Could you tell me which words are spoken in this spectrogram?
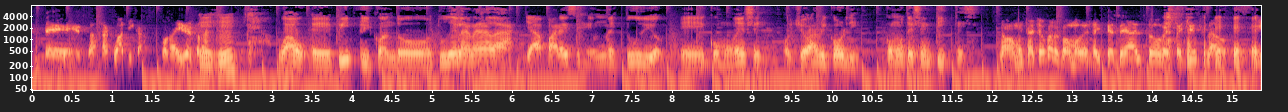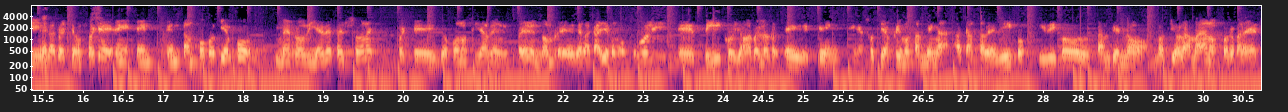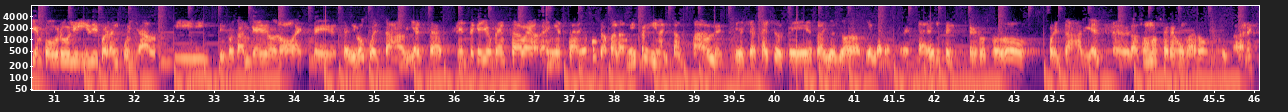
este, plaza acuática, por ahí detrás. Ujú. Wow, eh, Pete, y cuando tú de la nada ya apareces en un estudio eh, como ese, Ochoa Recording, ¿cómo te sentiste? No, muchacho, pero como de seis pies de alto, del pecho inflado. y la cuestión fue que en, en, en tan poco tiempo me rodeé de personas pues que yo conocía de, pues, el nombre de la calle, como Juli, eh, Vico. Yo me acuerdo eh, que en, en esos días fuimos también a, casa de Vico y Vico también nos, dio la mano, porque para ese tiempo Bruli y Vico eran cuñados. Y Vico también dijo, no, este, te digo, puertas abiertas. Gente que yo pensaba en esa época para mí pues inalcanzable. Y decía, cacho, que rayo yo aquí en la conferencia gente, pero todo puertas abiertas, de verdad son unos seres humanos brutales.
